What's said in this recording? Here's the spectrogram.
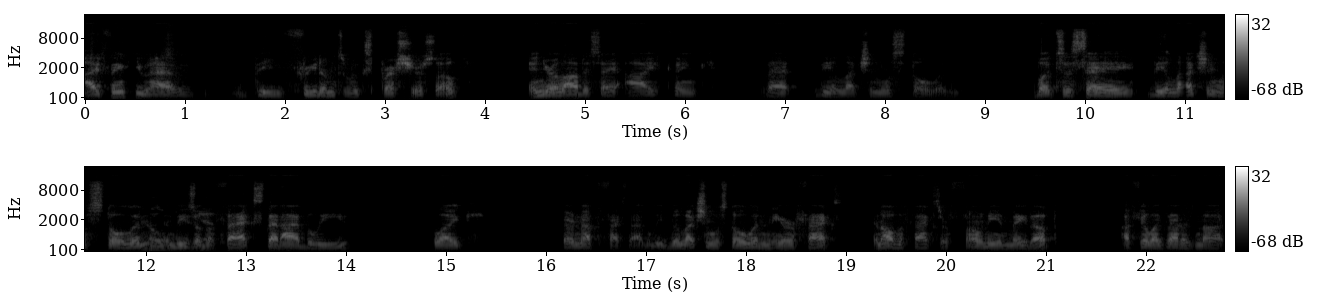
I think you have the freedom to express yourself, and you're allowed to say, "I think that the election was stolen." But to say the election was stolen Oh, and these are the facts that I believe, like, or not the facts that I believe, the election was stolen and here are facts, and all the facts are phony and made up. I feel like that is not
